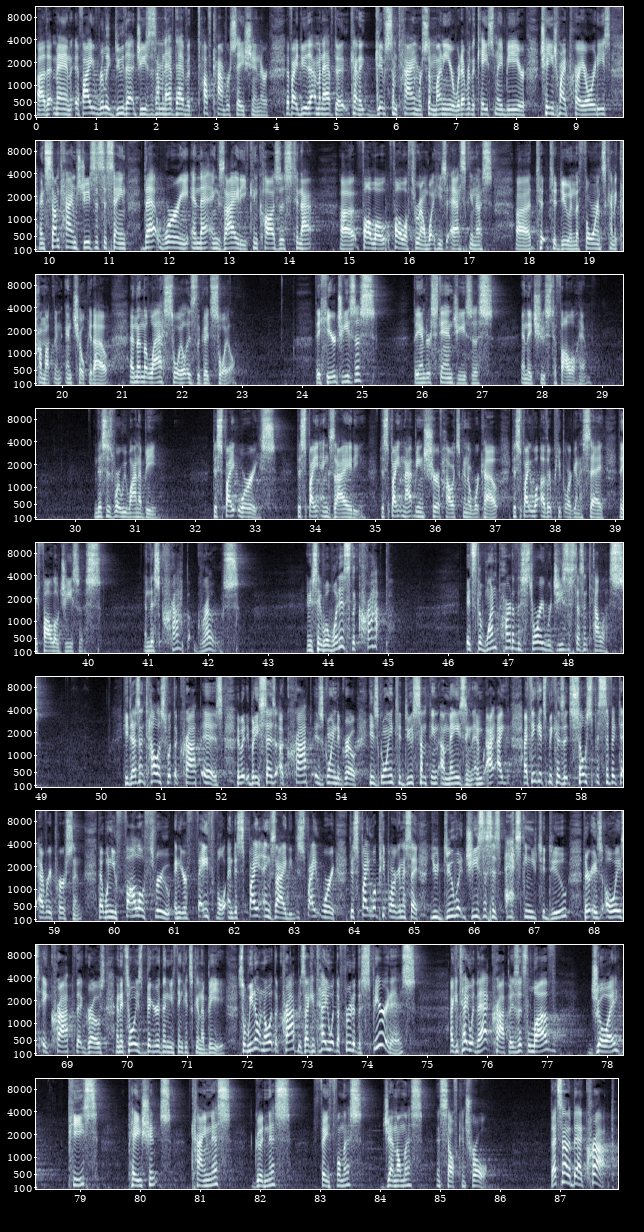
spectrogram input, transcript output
Uh, that man, if I really do that, Jesus, I'm going to have to have a tough conversation. Or if I do that, I'm going to have to kind of give some time or some money or whatever the case may be or change my priorities. And sometimes Jesus is saying that worry and that anxiety can cause us to not uh, follow, follow through on what he's asking us uh, to, to, do, and the thorns kind of come up and, and choke it out. And then the last soil is the good soil. They hear Jesus, they understand Jesus, and they choose to follow him. And this is where we want to be. Despite worries, despite anxiety, despite not being sure of how it's going to work out, despite what other people are going to say, they follow Jesus. And this crop grows. And you say, well, what is the crop? It's the one part of the story where Jesus doesn't tell us. He doesn't tell us what the crop is, but, he says a crop is going to grow. He's going to do something amazing. And I, I, I think it's because it's so specific to every person that when you follow through and you're faithful, and despite anxiety, despite worry, despite what people are going to say, you do what Jesus is asking you to do, there is always a crop that grows, and it's always bigger than you think it's going to be. So we don't know what the crop is. I can tell you what the fruit of the Spirit is. I can tell you what that crop is it's love, joy, peace patience, kindness, goodness, faithfulness, gentleness, and self control. That's not a bad crop.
